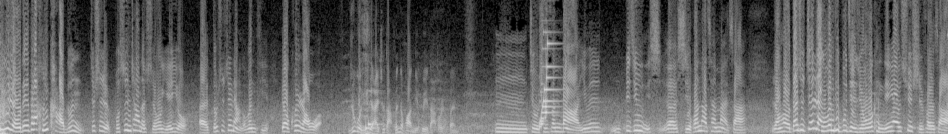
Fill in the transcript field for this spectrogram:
一揉的，它很卡顿，就是不顺畅的时候也有。哎，都是这两个问题比较困扰我。如果你给爱车打分的话，你会打多少分？嗯，九十分吧，因为毕竟喜呃喜欢它才买噻。然后，但是这两个问题不解决，我肯定要去十分噻。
